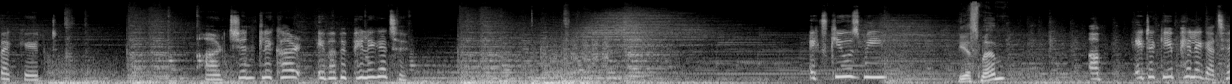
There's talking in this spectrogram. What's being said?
প্যাকেট? আর্জেন্ট লেখার এভাবে ফেলে গেছে? এক্সকিউজ মি ইয়েস ম্যাম এটা কে ফেলে গেছে?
